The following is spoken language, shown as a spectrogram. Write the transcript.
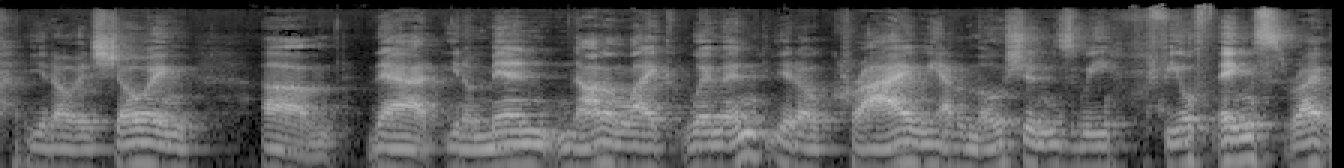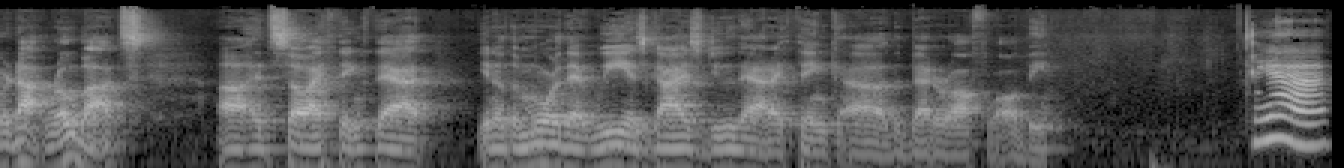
you know, and showing um, that you know men not unlike women you know cry we have emotions we feel things right we're not robots uh, and so i think that you know the more that we as guys do that i think uh, the better off we'll all be yeah.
